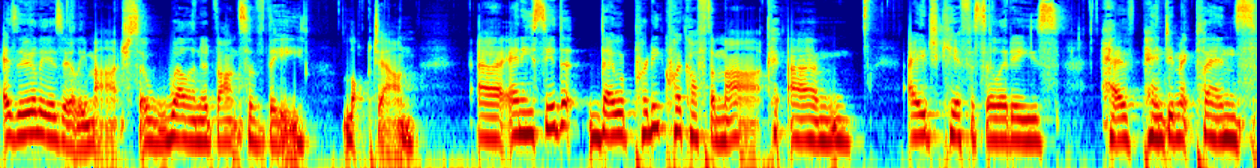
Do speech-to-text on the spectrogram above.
as early as early March, so well in advance of the lockdown. Uh, and he said that they were pretty quick off the mark. Um, aged care facilities have pandemic plans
